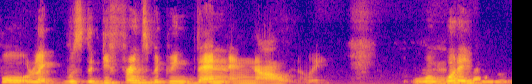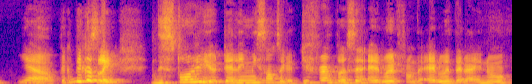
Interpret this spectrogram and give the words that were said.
for like was the difference between then and now in a way? Wha- what are you yeah because, like the story you're telling me sounds like a different person edward from the edward that i know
